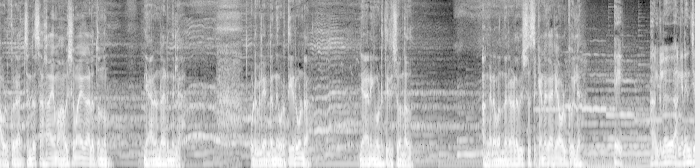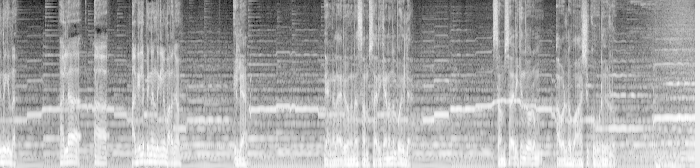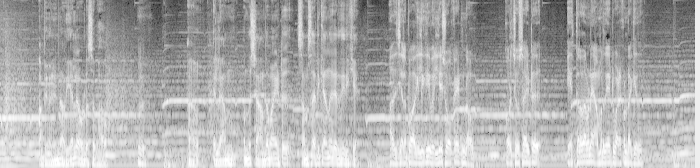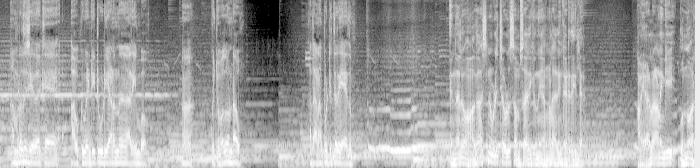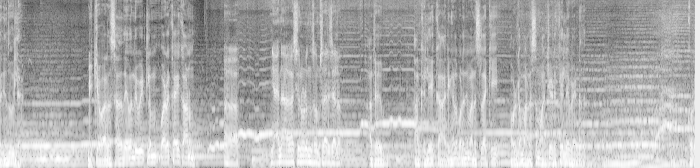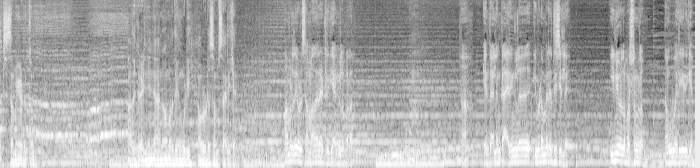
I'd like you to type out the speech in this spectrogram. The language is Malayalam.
അവൾക്കൊരു അച്ഛന്റെ സഹായം ആവശ്യമായ കാലത്തൊന്നും ഞാനുണ്ടായിരുന്നില്ല. ഒടുവിൽ എന്റെ നിവൃത്തിയുടെ കൊണ്ടാ ഞാൻ ഇങ്ങോട്ട് തിരിച്ചു വന്നത്. അങ്ങനെ വന്ന ഒരാളെ വിശ്വസിക്കേണ്ട കാര്യം അവൾക്കുമില്ല. ഏയ് അങ്കിൾ അങ്ങനെയൊന്നും ചിന്തിക്കുന്ന അല്ല അഖിൽ പിന്നെന്തെങ്കിലും പറഞ്ഞോ? ഇല്ല. ഞങ്ങളാരും അങ്ങനെ സംസാരിക്കാനൊന്നും പോയില്ല. സംസാരിക്കും തോറും അവളുടെ വാശി കൂടുകയുള്ളൂ. അഭിമന്യന് അറിയാലോ അവളുടെ സ്വഭാവം. എല്ലാം ഒന്ന് ശാന്തമായിട്ട് സംസാരിക്കാന്ന് കരുതിയിരിക്കുക അത് ചിലപ്പോൾ അഖിലേക്ക് വലിയ ഷോക്കായിട്ടുണ്ടാവും. കുറച്ച് ദിവസമായിട്ട് എത്ര തവണ അമൃതയായിട്ട് വഴക്കുണ്ടാക്കിയത്? അമൃത ചെയ്തൊക്കെ അവൾക്ക് വേണ്ടിയിട്ട് കൂടിയാണെന്ന് അറിയുമ്പോൾ ആ കുറ്റബോധം ഉണ്ടാവും. അതാണ് ആ പൊട്ടിത്തെറിയായതും. എന്നാലും ആകാശിനെ വിളിച്ച് അവൾ സംസാരിക്കുന്ന ഞങ്ങളാരും കരുതിയില്ല. അയാളാണെങ്കിൽ ഒന്നും അറിഞ്ഞതുമില്ല. മിക്കവാറും സഹദേവന്റെ വീട്ടിലും വഴക്കായി കാണും. ഞാൻ ആകാശിനോടൊന്ന് സംസാരിച്ചാലോ? അത് അഖിലെ കാര്യങ്ങൾ പറഞ്ഞ് മനസ്സിലാക്കി അവളുടെ മനസ്സ് മാറ്റിയെടുക്കുകയല്ലേ വേണ്ടത്. കുറച്ച് സമയം എടുക്കും. അത് കഴിഞ്ഞ് ഞാനും അമൃതയും കൂടി അവളോട് സംസാരിക്കാം. അമൃതയോട് സമാധാനമായിട്ടിരിക്കുക അങ്കിൾ പറ. ആ എന്തായാലും കാര്യങ്ങൾ ഇവിടം വരെ എത്തിച്ചില്ലേ? ഇനിയുള്ള പ്രശ്നങ്ങളും നമുക്ക് പരിഹരിക്കാം.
